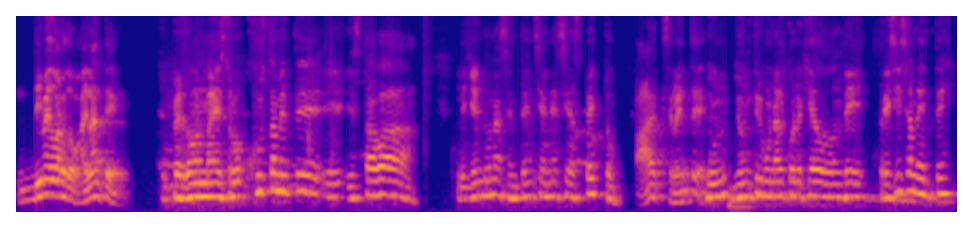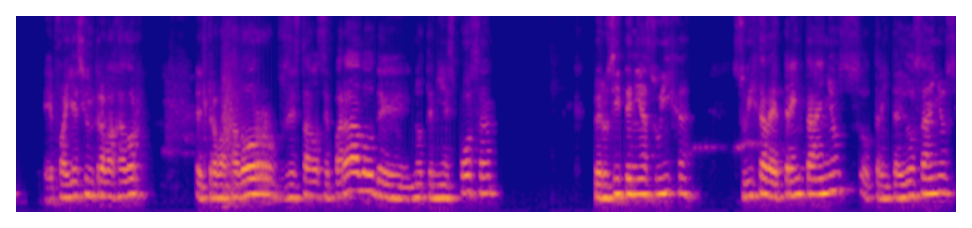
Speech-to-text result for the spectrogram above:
Dime, Eduardo, adelante. Perdón, maestro, justamente eh, estaba leyendo una sentencia en ese aspecto Ah, excelente. de un, de un tribunal colegiado donde precisamente eh, fallece un trabajador. El trabajador pues, estaba separado, de, no tenía esposa, pero sí tenía su hija, su hija de 30 años o 32 años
